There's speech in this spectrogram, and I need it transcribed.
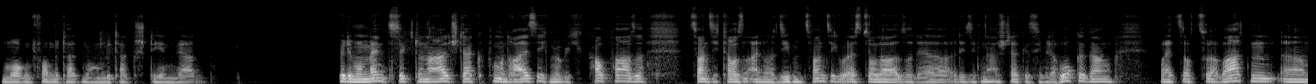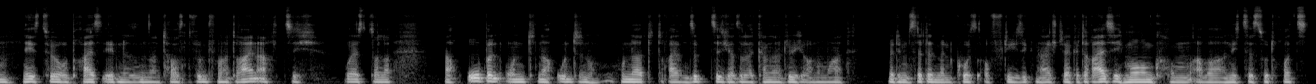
morgen Vormittag, morgen Mittag stehen werden. Für den Moment Sektionalstärke 35, mögliche Kaufphase 20.127 US-Dollar, also der, die Signalstärke ist hier wieder hochgegangen war jetzt auch zu erwarten. Ähm, nächsthöhere Preisebene sind dann 1583 US-Dollar nach oben und nach unten 173. Also da kann natürlich auch nochmal mit dem Settlement-Kurs auf die Signalstärke 30 morgen kommen, aber nichtsdestotrotz,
